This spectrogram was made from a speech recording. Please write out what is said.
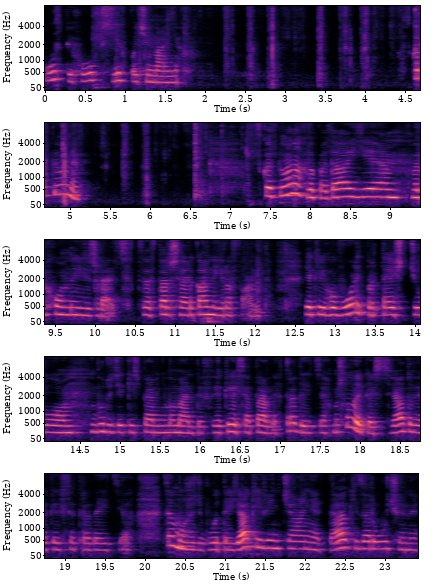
успіх у всіх починаннях. Скорпіони. В скорпіонах випадає Верховний Жрець. Це старший аркан Єрофант, який говорить про те, що будуть якісь певні моменти в якихось певних традиціях, можливо, якесь свято в якихось традиціях. Це можуть бути як і вінчання, так і заручини,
